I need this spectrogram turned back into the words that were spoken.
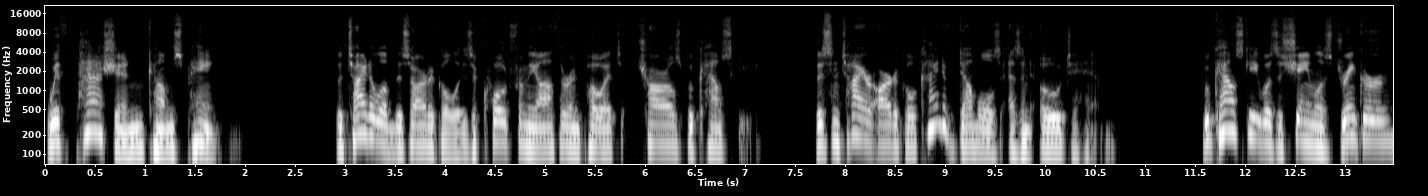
With passion comes pain. The title of this article is a quote from the author and poet Charles Bukowski. This entire article kind of doubles as an ode to him. Bukowski was a shameless drinker,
